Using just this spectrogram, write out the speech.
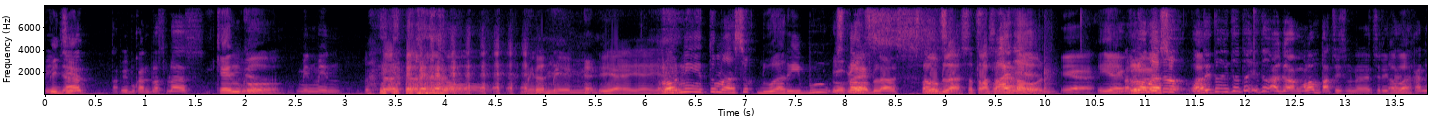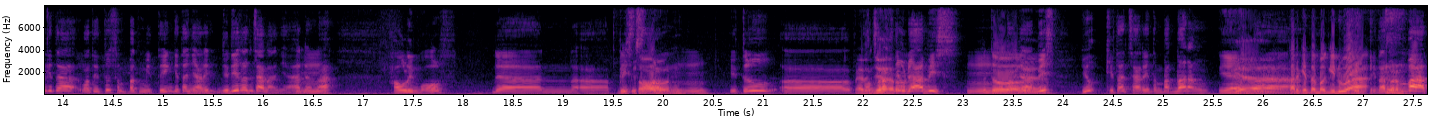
Pijat. pijat, tapi bukan plus plus, Kenko. min min. oh. Min-min. Iya, iya, iya. Roni itu masuk 2000 12. setahun 12 setelah satu tahun. Iya. Iya. Lu masuk itu, waktu itu, itu itu itu agak ngelompat sih sebenarnya ceritanya. Apa? Kan kita waktu itu sempat meeting, kita nyari. Jadi rencananya adalah Howling Wolf dan uh, Piston, Piston. Hmm. itu uh, Merger. kontraknya udah habis. Betul. Kontraknya habis. Yuk kita cari tempat bareng. Iya. Iya. Ntar kita bagi dua. Kita berempat.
